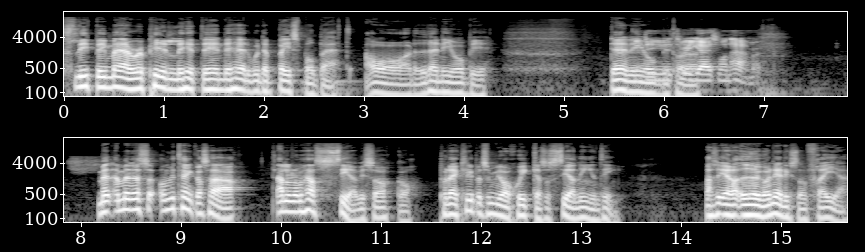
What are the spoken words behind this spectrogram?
Sleeping man repeatedly hit the in the head with a baseball bat. Åh du, den är jobbig. Den är jobbig tror three jag. guys one hammer. Men, men alltså om vi tänker så här. Alla de här ser vi saker. På det klippet som jag skickar så ser ni ingenting. Alltså era ögon är liksom fria.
